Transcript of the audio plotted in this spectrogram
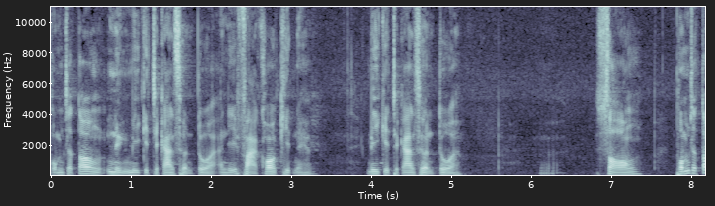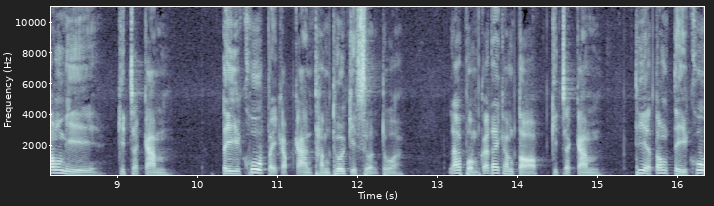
ผมจะต้องหนึ่งมีกิจการส่วนตัว อันนี้ฝากข้อคิดนะครับ มีกิจการส่วนตัว สองผมจะต้องมีกิจกรรม ตีคู่ไปกับการทำธุรกิจส่วนตัว แล้วผมก็ได้คำตอบกิจกรรมที่จะต้องตีคู่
